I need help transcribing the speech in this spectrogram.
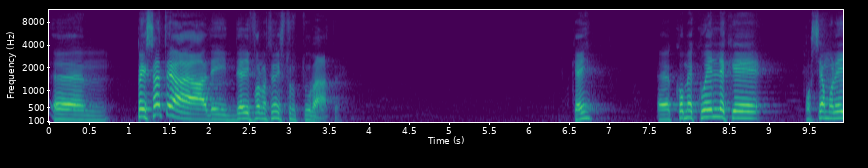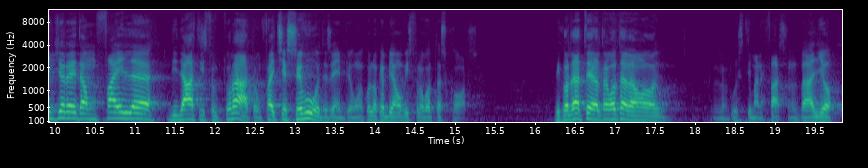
Eh, pensate a dei, delle informazioni strutturate, okay? eh, come quelle che possiamo leggere da un file di dati strutturato, un file CSV ad esempio, come quello che abbiamo visto la volta scorsa. Ricordate l'altra volta avevamo due settimane fa se non sbaglio,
